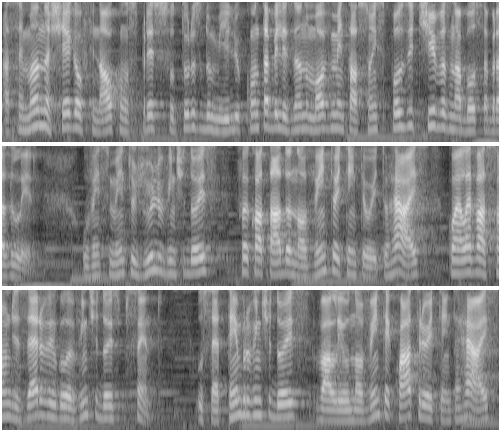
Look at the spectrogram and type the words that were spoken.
A semana chega ao final com os preços futuros do milho contabilizando movimentações positivas na bolsa brasileira. O vencimento julho 22 foi cotado a R$ 90,88, com elevação de 0,22%. O setembro 22 valeu R$ 94,80,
